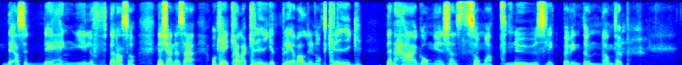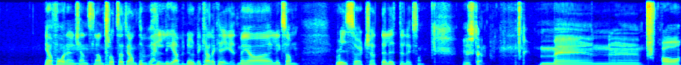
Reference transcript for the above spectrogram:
det, alltså, det hänger i luften alltså. Det kändes så här: okej, kalla kriget blev aldrig något krig. Den här gången känns det som att nu slipper vi inte undan typ. Jag får den Mm. känslan, trots att jag inte levde under kalla kriget. Men jag har liksom researchat det lite liksom. Just det. Men, eh, ja,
